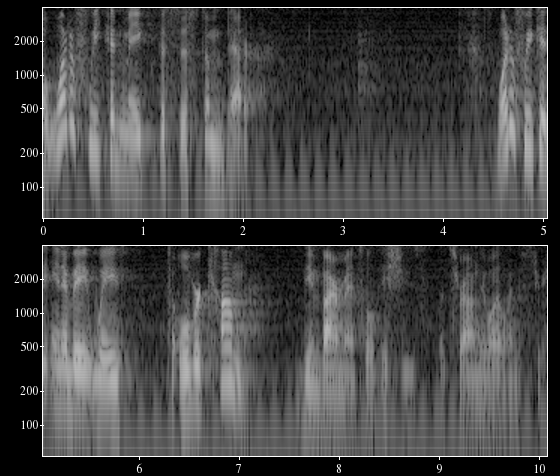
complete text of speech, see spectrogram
But what if we could make the system better? what if we could innovate ways to overcome the environmental issues that surround the oil industry?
